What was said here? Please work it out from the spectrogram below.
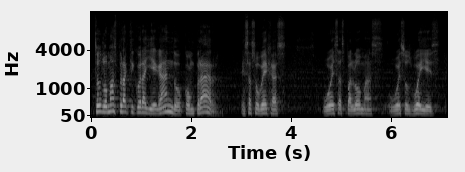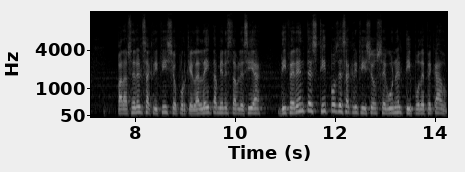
Entonces lo más práctico era llegando, comprar esas ovejas o esas palomas o esos bueyes para hacer el sacrificio, porque la ley también establecía diferentes tipos de sacrificios según el tipo de pecado.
